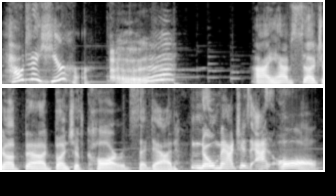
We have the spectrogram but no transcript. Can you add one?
how did I hear her? Uh? I have such a bad bunch of cards, said Dad. No matches at all.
